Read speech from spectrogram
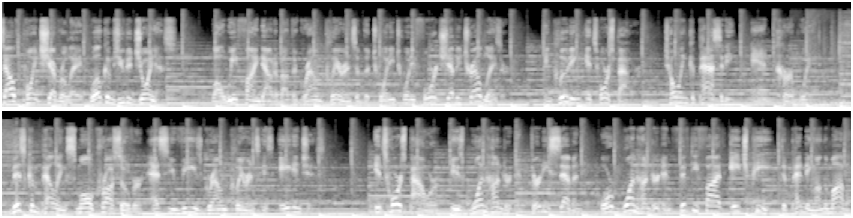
South Pointe Chevrolet welcomes you to join us while we find out about the ground clearance of the 2024 Chevy Trailblazer, including its horsepower, towing capacity, and curb weight. This compelling small crossover SUV's ground clearance is 8 inches. Its horsepower is 137 or 155 HP depending on the model.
